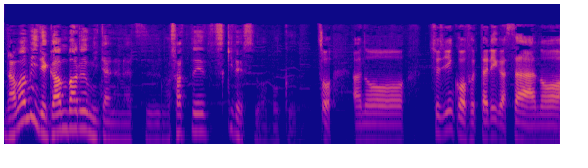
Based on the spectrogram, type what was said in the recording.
生身で頑張るみたいなやつの撮影好きですわ僕。そう、あのー主人公二人がさ、あの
